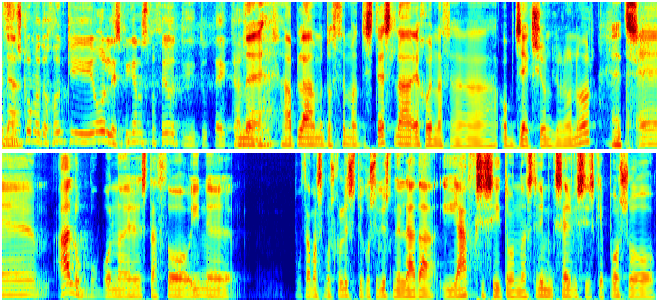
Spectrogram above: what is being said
την. αφού σκό μετοχών και όλες πήγαν στο Θεό τη- του tech. ας Ναι, πούμε. απλά με το θέμα της Tesla έχω ένα ε, objection, your honor. Έτσι. Ε, άλλο που μπορώ να σταθώ είναι που θα μας αποσχολήσει το 22 στην Ελλάδα η αύξηση των streaming services και πόσο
